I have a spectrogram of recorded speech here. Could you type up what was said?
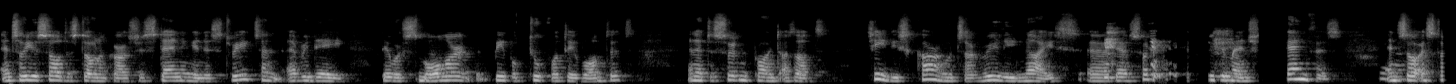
And so you saw the stolen cars just standing in the streets, and every day they were smaller. People took what they wanted. And at a certain point, I thought, gee, these car hoods are really nice. Uh, they're sort of three-dimensional canvas. Yeah. And so I started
